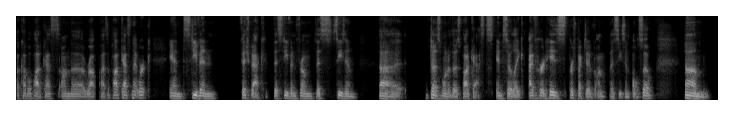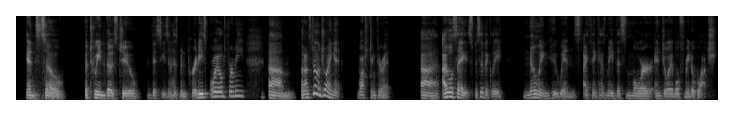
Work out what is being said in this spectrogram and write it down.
a couple podcasts on the Raw a Podcast Network, and Stephen Fishbach, the Stephen from this season, uh, does one of those podcasts, and so like I've heard his perspective on this season also. Um, and so between those two, this season has been pretty spoiled for me. Um, but I'm still enjoying it, watching through it. Uh, I will say specifically, knowing who wins, I think has made this more enjoyable for me to watch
